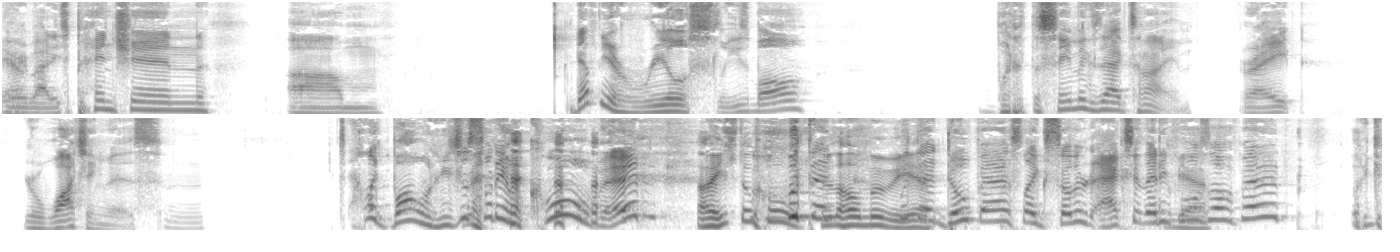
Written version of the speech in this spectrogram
everybody's pension. Um, definitely a real sleazeball, but at the same exact time, right? You're watching this. It's Alec Baldwin. He's just so damn cool, man. Oh, he's still cool With through that- the whole movie. With Yeah. that dope ass like southern accent that he Yeah. pulls off, man. Like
